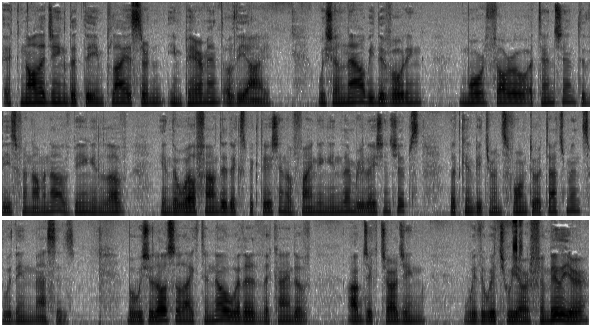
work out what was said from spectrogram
acknowledging that they imply a certain impairment of the I. We shall now be devoting more thorough attention to these phenomena of being in love in the well founded expectation of finding in them relationships that can be transformed to attachments within masses. But we should also like to know whether the kind of object charging with which we are familiar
